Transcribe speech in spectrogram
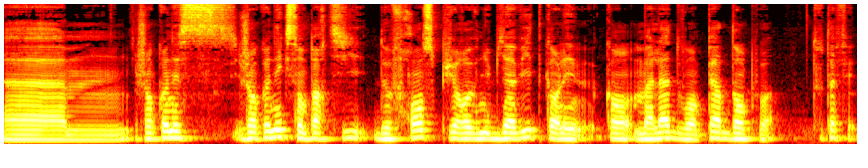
Euh, j'en connais, connais qui sont partis de France puis revenus bien vite quand, les, quand malades ou en perte d'emploi. Tout à fait.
